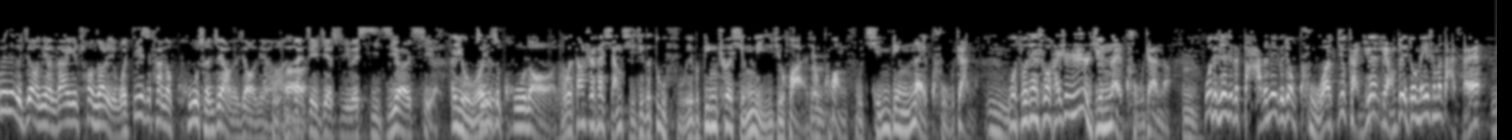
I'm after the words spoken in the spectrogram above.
圭那个教练，当然因为创造力，我第一次看到哭成这样的教练啊，在这届是因为喜极而泣。哎呦，我真是哭到啊！我当时还想起这个杜甫有个《兵车行》里一句话，叫“况复秦兵耐苦战”嗯，我昨天说还是日军耐苦战呢。嗯，我的天，这个打的那个叫苦啊，就感觉两队都没什么大才。嗯，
